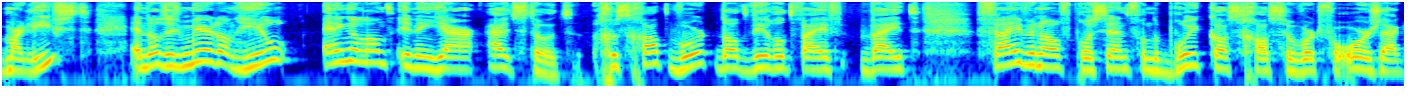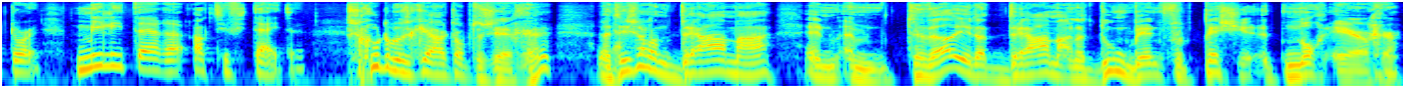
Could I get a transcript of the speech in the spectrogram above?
maar liefst. En dat is meer dan heel Engeland in een jaar uitstoot. Geschat wordt dat wereldwijd 5,5% van de broeikasgassen wordt veroorzaakt door militaire activiteiten. Het is goed om eens een keer hardop te zeggen. Hè? Het is al een drama. En, en, terwijl je dat drama aan het doen bent, verpest je het nog erger.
